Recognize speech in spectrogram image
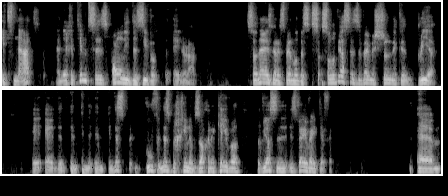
it's not, and the chetimtza is only the ziva Eideran. So now he's going to explain a little bit. So, so Leviathan is a very mishundik bria. And in, in, in, in this goof, in this bechin of Zachan and Keva, Leviathan is very, very different. Um,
